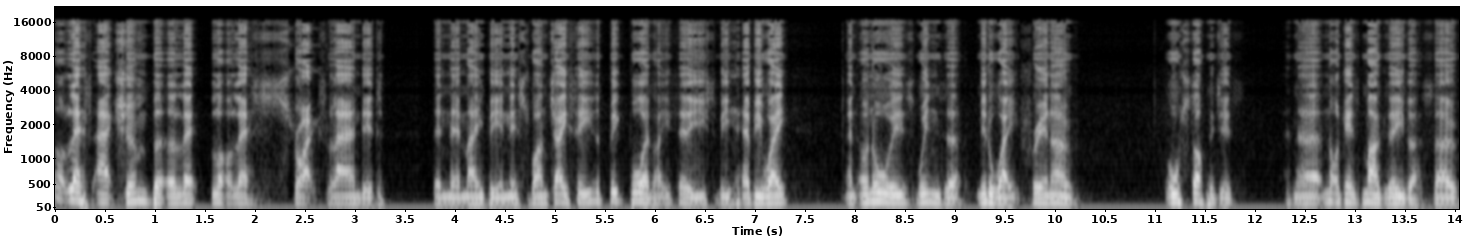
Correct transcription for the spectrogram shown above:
not less action, but a le- lot less strikes landed than there may be in this one. JC's a big boy, like you said. He used to be heavyweight, and on all his wins at middleweight, three and zero, all stoppages, and uh, not against mugs either. So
